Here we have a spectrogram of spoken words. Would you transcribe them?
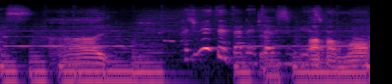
ます。はーい。初めてだね、ダンスビパパも。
